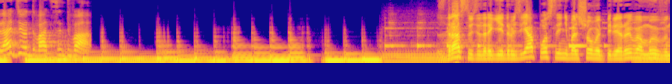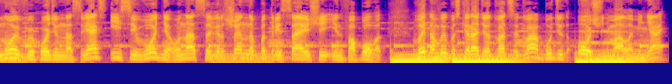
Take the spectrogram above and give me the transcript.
Радио 22. Здравствуйте, дорогие друзья! После небольшого перерыва мы вновь выходим на связь, и сегодня у нас совершенно потрясающий инфоповод. В этом выпуске Радио 22 будет очень мало меня.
